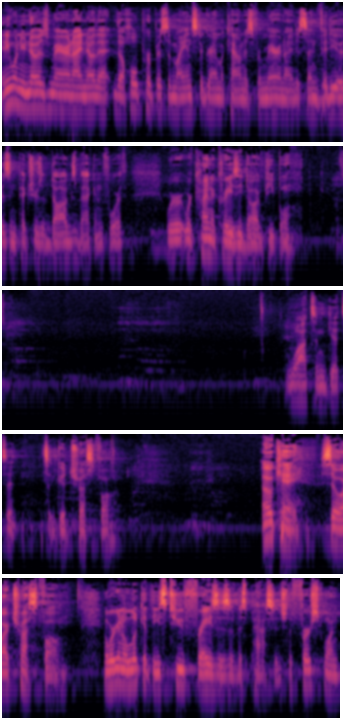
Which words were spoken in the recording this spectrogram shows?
anyone who knows Mary and I know that the whole purpose of my Instagram account is for Mary and I to send videos and pictures of dogs back and forth. We're, we're kind of crazy dog people. Watson gets it. It's a good trust fall. Okay, so our trust fall. And we're going to look at these two phrases of this passage. The first one,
